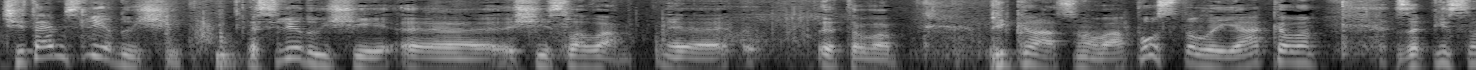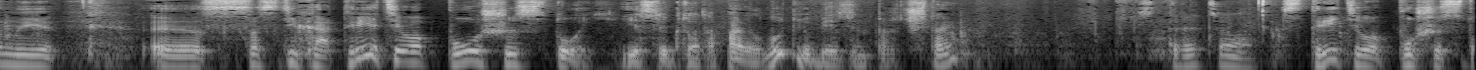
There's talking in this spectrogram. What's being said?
Читаем следующий, следующие э, слова э, этого прекрасного апостола Иакова, записанные э, со стиха 3 по 6. Если кто-то, Павел, будь любезен, прочитай. С третьего. С 3 по 6.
